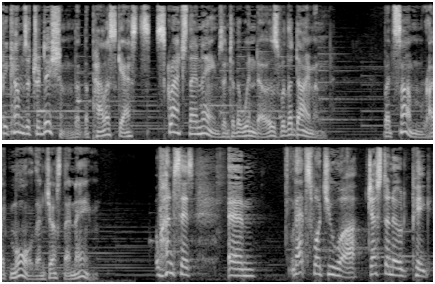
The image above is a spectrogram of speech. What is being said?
Becomes a tradition that the palace guests scratch their names into the windows with a diamond. But some write more than just their name. One says, um, that's what you are, just an old pig.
